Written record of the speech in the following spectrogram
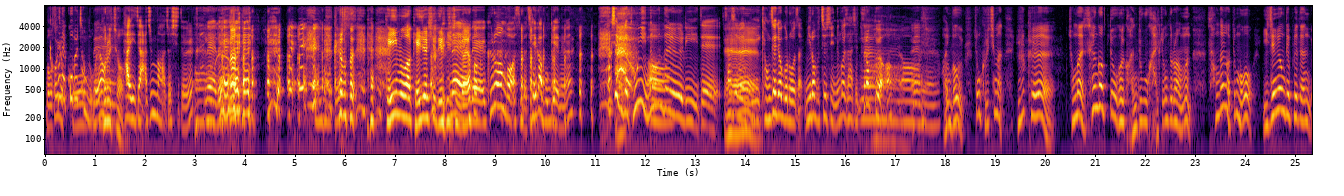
뭐 거의 손에 없고. 꼽을 정도고요. 네. 그렇죠. 다 이제 아줌마 아저씨들. 어. 네, 네. 그러면 게이모와 개저씨들이신가요? 네, 네, 그런 것 같습니다. 제가 보기에는 확실히 이제 돈이 있는 어. 분들이 이제 사실은 네. 이 경제력으로 밀어붙일 수 있는 것이 사실 네. 트럭고요. 어, 네. 네. 아니 뭐 좀 그렇지만 이렇게 정말 생업도 거의 관두고 갈 정도로 하면 상당히 어떤 뭐 이재명 대표에 대한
